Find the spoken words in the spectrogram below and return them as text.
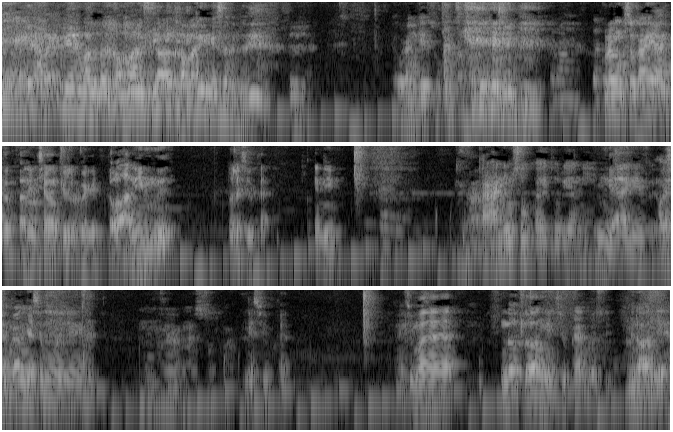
karek biar nonton kemarin kemarin ke sana orang kayak suka sih. Kurang kurang suka ya. Yang tertarik sama film kayak gitu. kalau anime pada suka. Anime. Kan anim suka itu Riani enggak ini Oh, suka iya. enggak semuanya gitu enggak enggak suka. Enggak suka cuma Ndot doang yang suka berarti Not ya?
